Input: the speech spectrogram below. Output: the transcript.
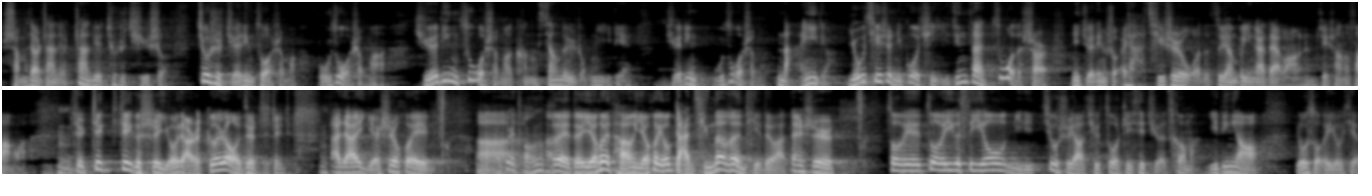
什么叫战略？战略就是取舍，就是决定做什么，不做什么。决定做什么可能相对容易一点，决定不做什么难一点。尤其是你过去已经在做的事儿，你决定说，哎呀，其实我的资源不应该再往这上头放了。这这这个是有点割肉，就这这，大家也是会。啊，会疼，对对，也会疼，也会有感情的问题，对吧？但是，作为作为一个 CEO，你就是要去做这些决策嘛，一定要有所为有些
